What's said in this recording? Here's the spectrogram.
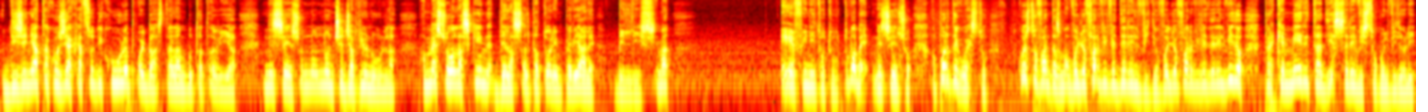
disegnata così a cazzo di culo e poi basta, l'hanno buttata via. Nel senso, non, non c'è già più nulla. Ha messo la skin dell'assaltatore imperiale, bellissima, e è finito tutto. Vabbè, nel senso, a parte questo, questo fantasma, voglio farvi vedere il video, voglio farvi vedere il video perché merita di essere visto quel video lì.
